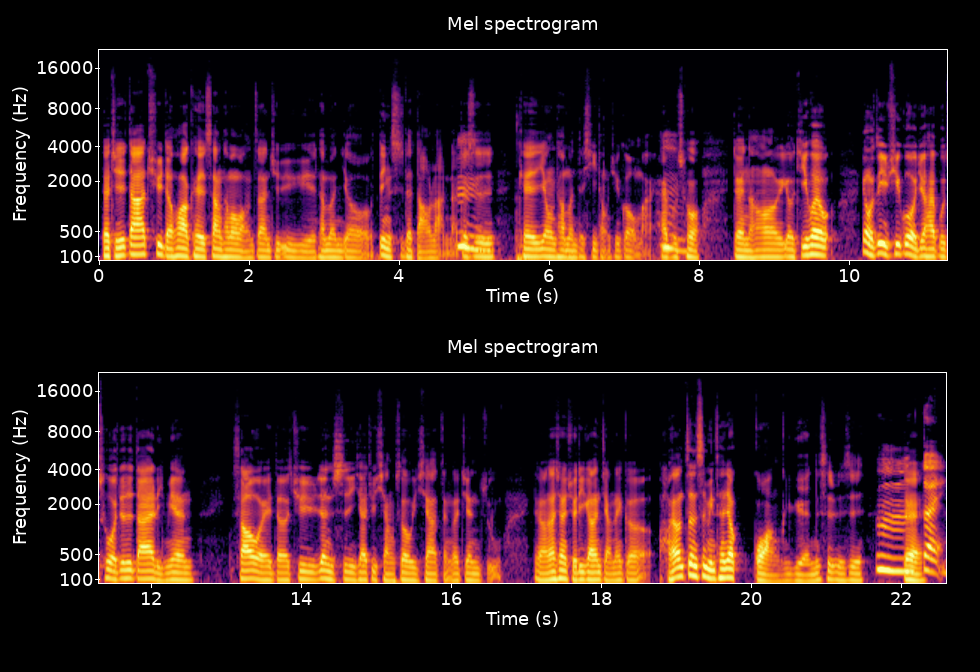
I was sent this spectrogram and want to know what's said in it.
对，其实大家去的话，可以上他们网站去预约，他们有定时的导览啦，嗯、就是可以用他们的系统去购买，还不错。嗯、对，然后有机会，因为我自己去过，我觉得还不错，就是待在里面稍微的去认识一下，去享受一下整个建筑。对啊，那像雪莉刚刚讲那个，好像正式名称叫广元，是不是？嗯，对对。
